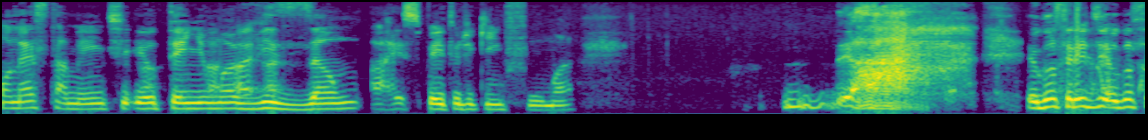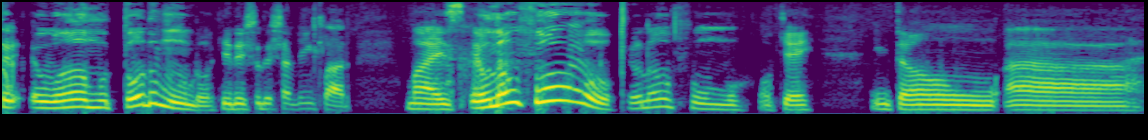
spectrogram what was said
honestamente, eu tenho uma visão a respeito de quem fuma. Ah, eu gostaria de, eu gostaria, eu amo todo mundo, ok? Deixa eu deixar bem claro. Mas eu não fumo, eu não fumo, ok? Então, ah,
